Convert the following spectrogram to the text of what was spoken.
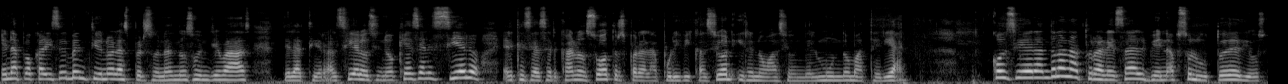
En Apocalipsis 21 las personas no son llevadas de la tierra al cielo, sino que es el cielo el que se acerca a nosotros para la purificación y renovación del mundo material. Considerando la naturaleza del bien absoluto de Dios,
